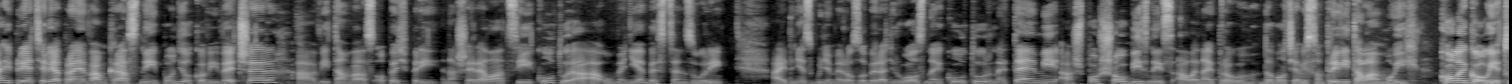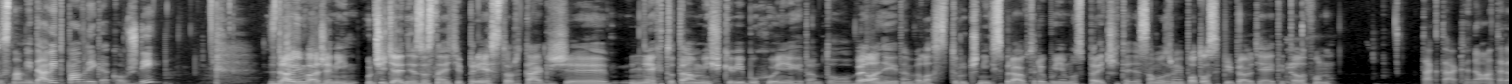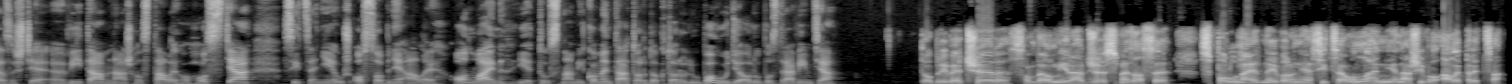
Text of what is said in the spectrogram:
Drahí priatelia, prajem vám krásny pondelkový večer a vítam vás opäť pri našej relácii Kultúra a umenie bez cenzúry. Aj dnes budeme rozoberať rôzne kultúrne témy až po showbiznis, ale najprv dovolte, aby som privítala mojich kolegov. Je tu s nami David Pavlík, ako vždy. Zdravím vážení, určite aj dnes dostanete priestor, takže nech to tam myške vybuchuje, nech je tam toho veľa, nech je tam veľa stručných správ, ktoré budem môcť prečítať a samozrejme potom si pripravte aj tie telefóny. Tak, tak. No a teraz ešte e, vítam nášho stáleho hostia, síce nie už osobne, ale online. Je tu s nami komentátor doktor Ľubo Hudio. Ľubo, zdravím ťa. Dobrý večer, som veľmi rád, že sme zase spolu na jednej vlne, síce online, nie naživo, ale predsa.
